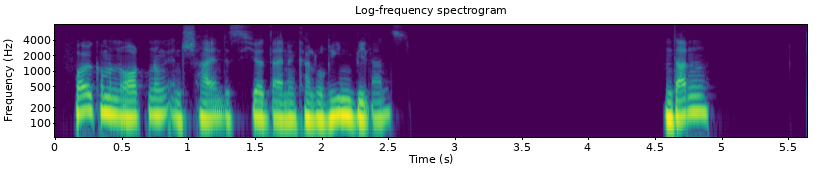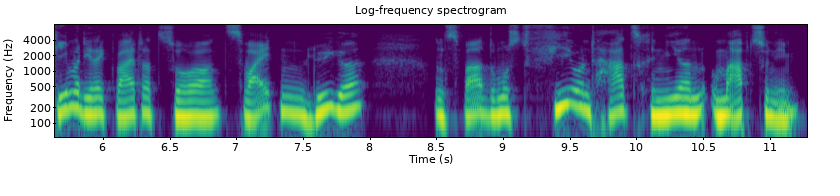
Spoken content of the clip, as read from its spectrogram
vollkommen in Ordnung. Entscheidend ist hier deine Kalorienbilanz. Und dann gehen wir direkt weiter zur zweiten Lüge. Und zwar, du musst viel und hart trainieren, um abzunehmen.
